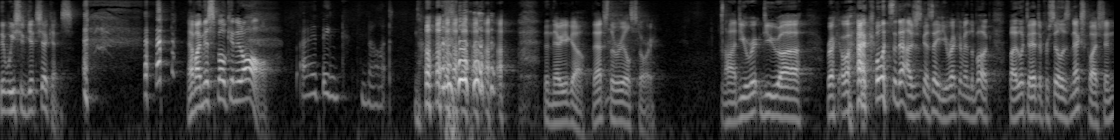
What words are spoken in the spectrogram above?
that we should get chickens. Have I misspoken at all? I think not. then there you go. That's the real story. Uh, do you re- do you uh, rec- coincidentally? I was just going to say, do you recommend the book? But I looked ahead to Priscilla's next question.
